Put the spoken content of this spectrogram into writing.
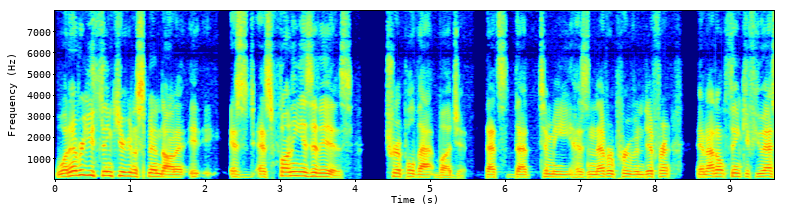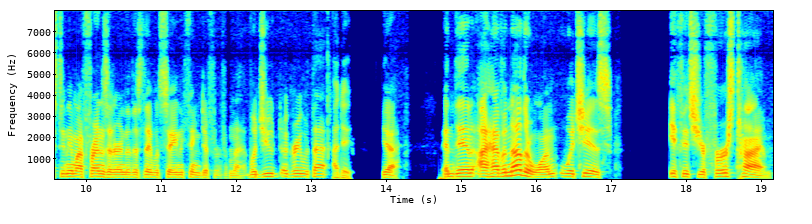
Whatever you think you're going to spend on it, it, as as funny as it is, triple that budget. That's that to me has never proven different. And I don't think if you asked any of my friends that are into this, they would say anything different from that. Would you agree with that? I do. Yeah. And then I have another one, which is if it's your first time,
